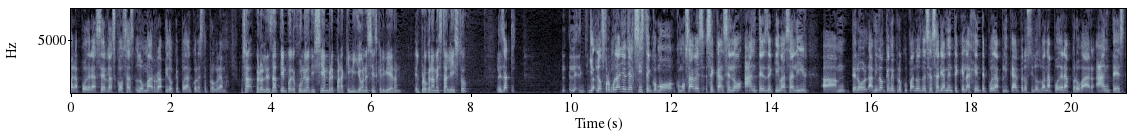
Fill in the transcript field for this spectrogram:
para poder hacer las cosas lo más rápido que puedan con este programa. O sea, pero les da tiempo de junio a diciembre para que millones se inscribieran. ¿El programa está listo? les da... los formularios ya existen, como, como sabes, se canceló antes de que iba a salir pero a mí lo que me preocupa no es necesariamente que la gente pueda aplicar, pero si los van a poder aprobar antes,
